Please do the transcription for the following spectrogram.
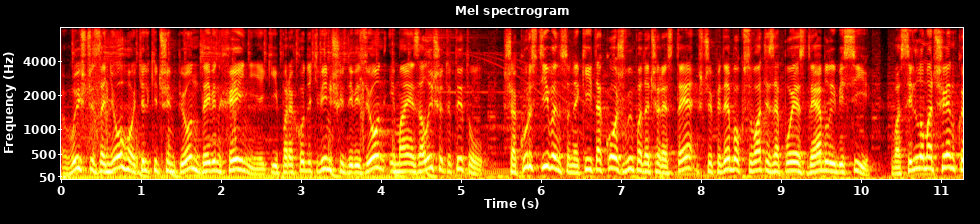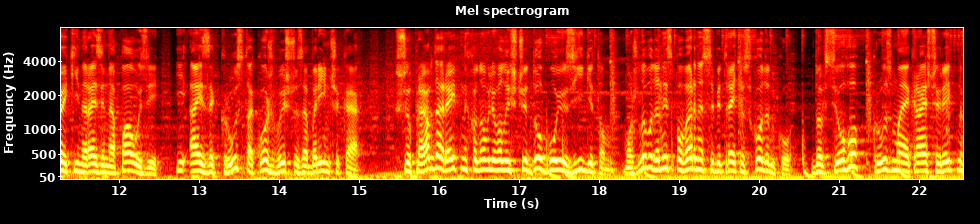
Вище за нього тільки чемпіон Девін Хейні, який переходить в інший дивізіон і має залишити титул. Шакур Стівенсон, який також випаде через те, що піде боксувати за пояс WBC. Василь Ломаченко, який наразі на паузі, і Айзек Круз також вище за Барінчика. Щоправда, рейтинг оновлювали ще до бою з Їгітом. Можливо, Денис поверне собі третю сходинку. До всього, Круз має кращий рейтинг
